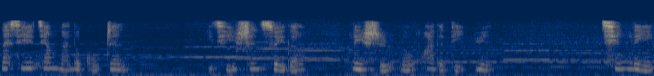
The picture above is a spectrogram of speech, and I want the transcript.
那些江南的古镇，以其深邃的历史文化的底蕴，清丽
